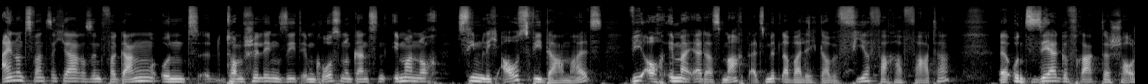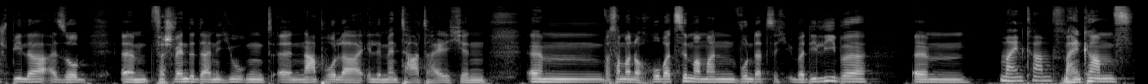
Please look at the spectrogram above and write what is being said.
21 Jahre sind vergangen und äh, Tom Schilling sieht im Großen und Ganzen immer noch ziemlich aus wie damals, wie auch immer er das macht, als mittlerweile, ich glaube, vierfacher Vater äh, und sehr gefragter Schauspieler. Also ähm, Verschwende deine Jugend, äh, Napola, Elementarteilchen. Ähm, was haben wir noch? Robert Zimmermann wundert sich über die Liebe. Ähm, Mein Kampf. mein Kampf,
